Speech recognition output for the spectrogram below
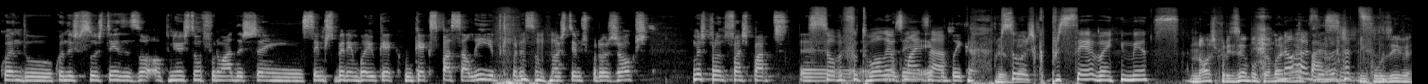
quando, quando as pessoas têm as opiniões tão formadas sem, sem perceberem bem o que, é que, o que é que se passa ali, a preparação que nós temos para os jogos. Mas pronto, faz parte. eh, Sobre futebol é o que mais é há. complicado. Pessoas que percebem imenso. Nós, por exemplo, também. não é? Nós, exato. Inclusive.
